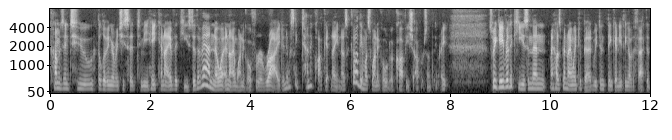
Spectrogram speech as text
comes into the living room and she said to me, Hey, can I have the keys to the van? Noah and I want to go for a ride. And it was like 10 o'clock at night. And I was like, Oh, they must want to go to a coffee shop or something, right? So we gave her the keys, and then my husband and I went to bed. We didn't think anything of the fact that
